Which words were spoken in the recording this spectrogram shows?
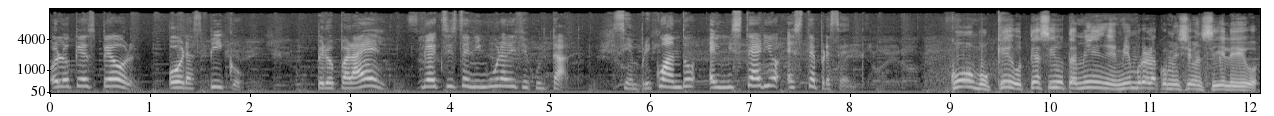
o lo que es peor, horas pico. Pero para él no existe ninguna dificultad, siempre y cuando el misterio esté presente. ¿Cómo? ¿Qué? ¿Usted ha sido también miembro de la comisión? Sí, le digo,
